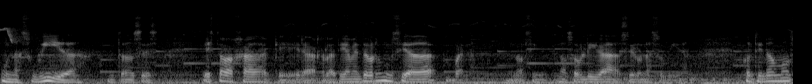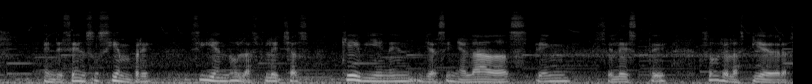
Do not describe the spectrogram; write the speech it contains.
una subida. Entonces, esta bajada que era relativamente pronunciada, bueno, nos, obliga a hacer una subida. Continuamos en descenso siempre, siguiendo las flechas que vienen ya señaladas en celeste sobre las piedras.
